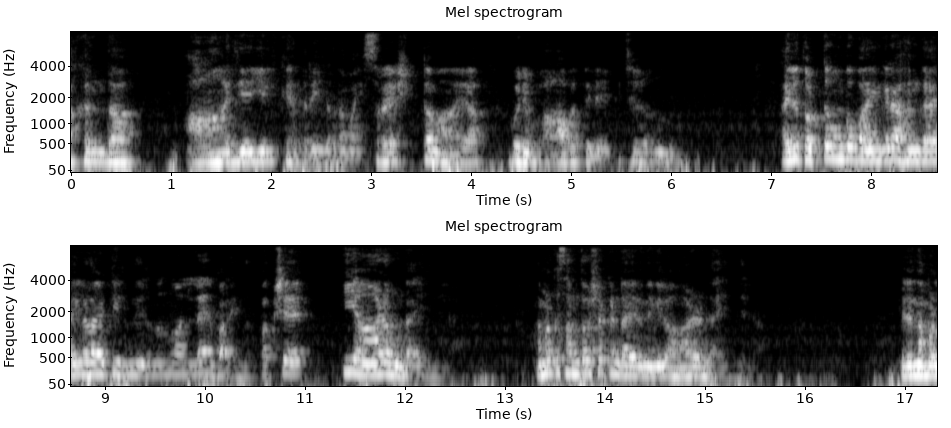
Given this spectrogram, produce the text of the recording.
അഹന്ത ആര്യയിൽ കേന്ദ്രീകൃതമായി ശ്രേഷ്ഠമായ ഒരു ഭാവത്തിലേക്ക് ചേർന്നു നിന്നു. അതിന് തൊട്ട് മുമ്പ് ഭയങ്കര അഹങ്കാരികളായിട്ട് ഇരുന്നിരുന്നു ഞാൻ പറയുന്നത്. പക്ഷേ ഈ ആഴമുണ്ടായിരുന്നില്ല നമ്മൾക്ക് സന്തോഷമൊക്കെ ഉണ്ടായിരുന്നെങ്കിലും ആഴം ഉണ്ടായിരുന്നില്ല. പിന്നെ നമ്മൾ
